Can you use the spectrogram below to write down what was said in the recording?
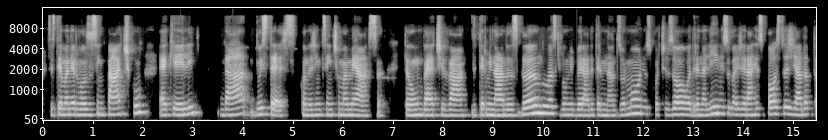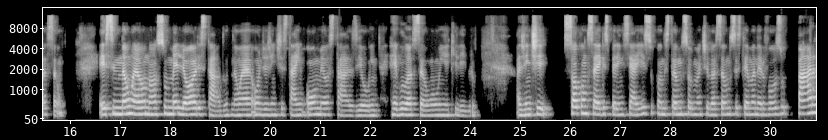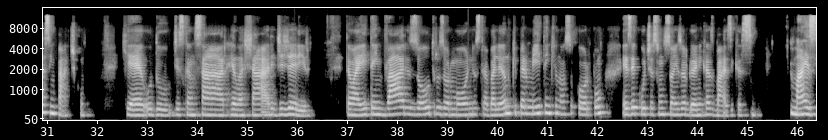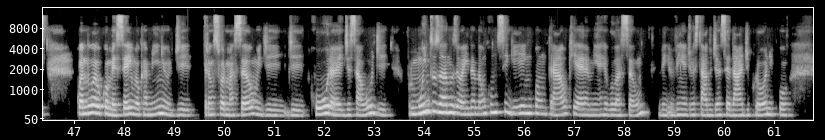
Sistema nervoso simpático é aquele da do estresse, quando a gente sente uma ameaça. Então, vai ativar determinadas glândulas que vão liberar determinados hormônios, cortisol, adrenalina, isso vai gerar respostas de adaptação. Esse não é o nosso melhor estado, não é onde a gente está em homeostase, ou em regulação, ou em equilíbrio. A gente só consegue experienciar isso quando estamos sob uma ativação do sistema nervoso parasimpático, que é o do descansar, relaxar e digerir. Então, aí tem vários outros hormônios trabalhando que permitem que o nosso corpo execute as funções orgânicas básicas. Mas, quando eu comecei o meu caminho de transformação e de, de cura e de saúde, por muitos anos eu ainda não conseguia encontrar o que era a minha regulação, vinha de um estado de ansiedade crônico,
